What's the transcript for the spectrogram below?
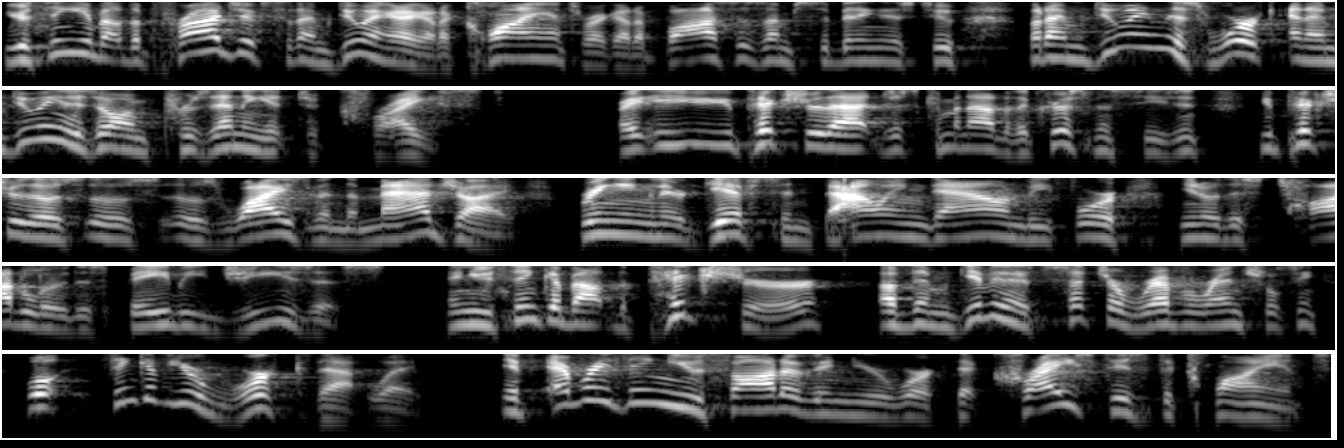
you're thinking about the projects that I'm doing. I got a client or I got a bosses I'm submitting this to, but I'm doing this work and I'm doing it as though I'm presenting it to Christ. Right? You, picture that just coming out of the Christmas season. You picture those, those, those wise men, the magi, bringing their gifts and bowing down before you know, this toddler, this baby Jesus and you think about the picture of them giving it such a reverential scene, well, think of your work that way. If everything you thought of in your work, that Christ is the client,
